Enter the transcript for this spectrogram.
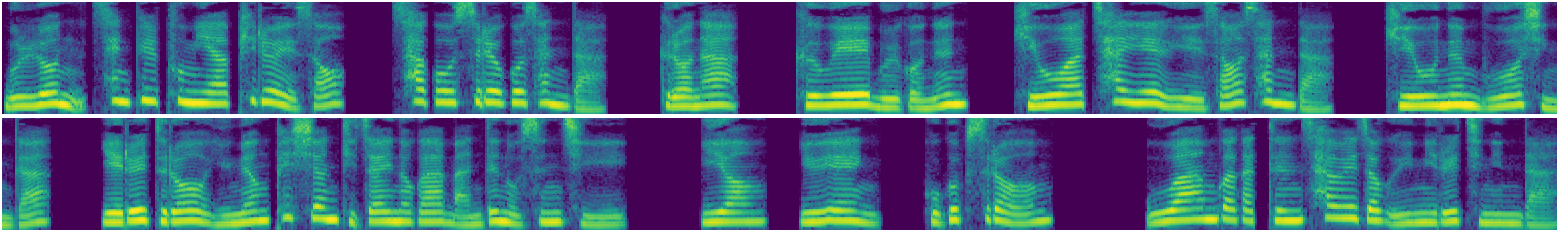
물론 생필품이야 필요해서 사고 쓰려고 산다. 그러나 그 외의 물건은 기호와 차이에 의해서 산다. 기호는 무엇인가? 예를 들어 유명 패션 디자이너가 만든 옷은 지위, 위험, 유행, 고급스러움, 우아함과 같은 사회적 의미를 지닌다.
